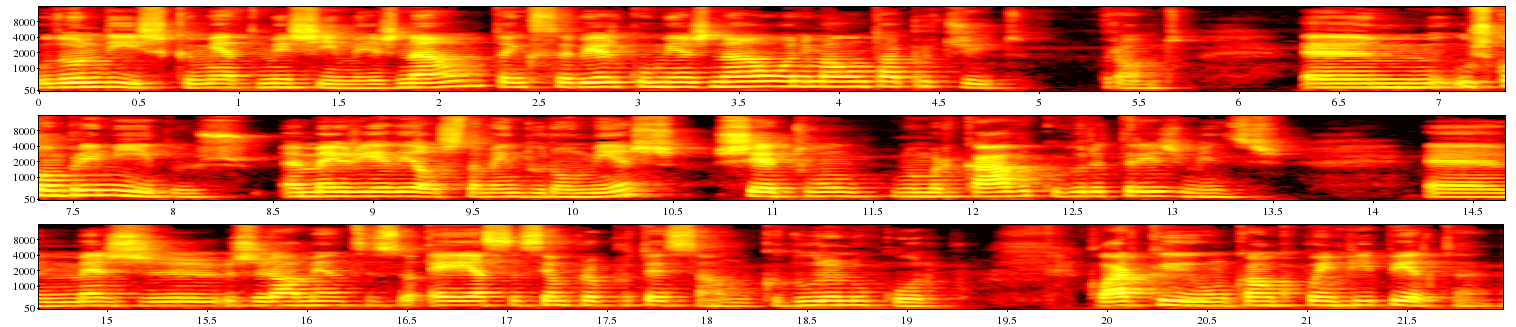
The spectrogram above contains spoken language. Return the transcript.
o dono diz que mete mês sim, mês não, tem que saber que o mês não o animal não está protegido. Pronto. Um, os comprimidos, a maioria deles também duram um mês, exceto um no mercado que dura três meses. Um, mas geralmente é essa sempre a proteção, que dura no corpo. Claro que um cão que põe pipeta,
